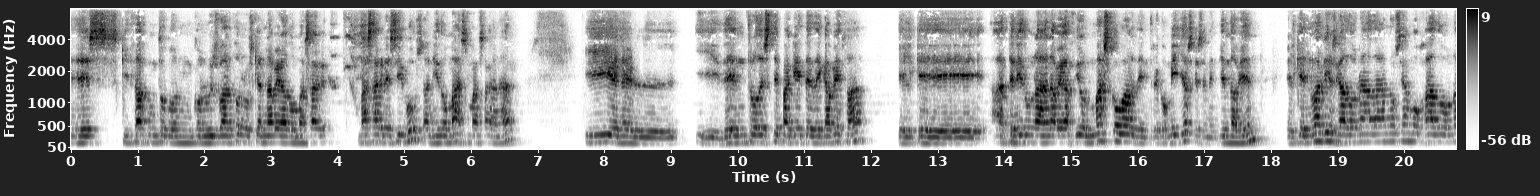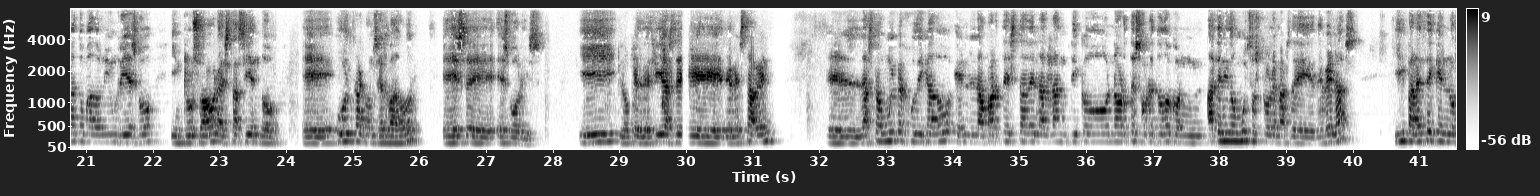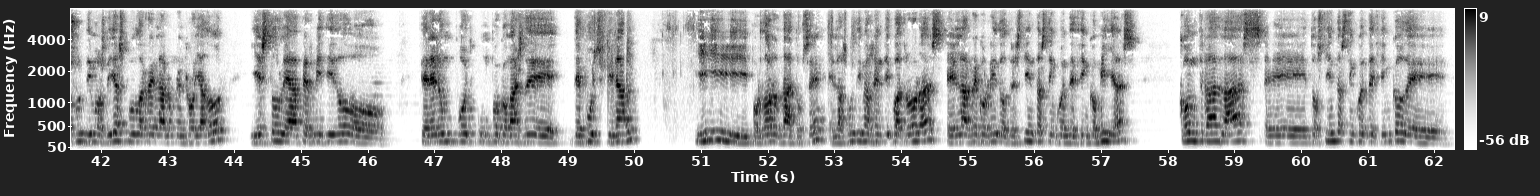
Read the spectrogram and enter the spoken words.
es quizá junto con, con, Luis Barton los que han navegado más, más agresivos, han ido más, más a ganar. Y, en el, y dentro de este paquete de cabeza, el que ha tenido una navegación más cobarde, entre comillas, que se me entienda bien, el que no ha arriesgado nada, no se ha mojado, no ha tomado ni un riesgo, incluso ahora está siendo eh, ultra conservador, es, eh, Boris. Y lo que decías de, de ha estado muy perjudicado en la parte esta del Atlántico Norte, sobre todo con. ha tenido muchos problemas de, velas y parece que en los últimos días pudo arreglar un enrollador y esto le ha permitido tener un, poco más de, push final. Y por dar datos, ¿eh? en las últimas 24 horas él ha recorrido 355 millas contra las eh, 255 de,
